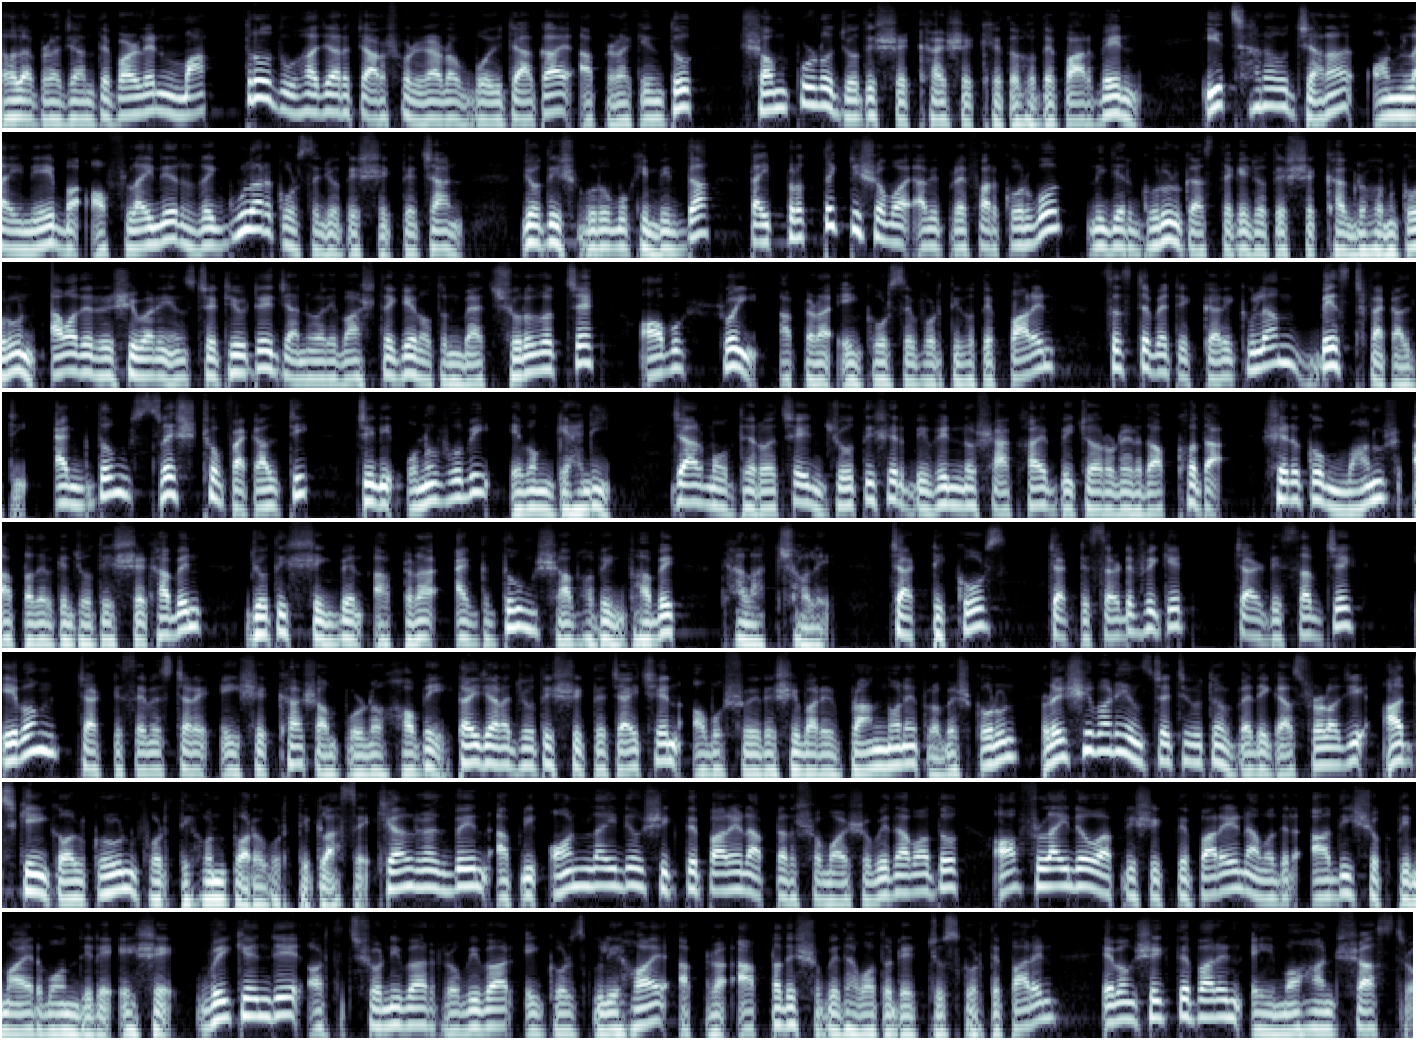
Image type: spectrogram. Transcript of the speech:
তাহলে আপনারা জানতে পারলেন, মাত্র দু হাজার চারশো নিরানব্বই টাকায় আপনারা কিন্তু সম্পূর্ণ জ্যোতিষ শিক্ষায় শিক্ষিত হতে পারবেন। এছাড়াও যারা অনলাইনে বা অফলাইনের রেগুলার কোর্সে জ্যোতিষ শিখতে চান, জ্যোতিষ গুরুমুখী বিদ্যা, তাই প্রত্যেকটি সময় আমি প্রেফার করব নিজের গুরুর কাছ থেকে জ্যোতিষ শিক্ষা গ্রহণ করুন। আমাদের ঋষিবাণী ইনস্টিটিউটে জানুয়ারি মাস থেকে নতুন ব্যাচ শুরু হচ্ছে। অবশ্যই আপনারা এই কোর্সে ভর্তি হতে পারেন। সিস্টেমেটিক কারিকুলাম বেস্ট ফ্যাকাল্টি একদম শ্রেষ্ঠ ফ্যাকাল্টি যিনি অনুভবী এবং জ্ঞানী, যার মধ্যে রয়েছে জ্যোতিষের বিভিন্ন শাখায় বিচরণের দক্ষতা। সেরকম মানুষ আপনাদেরকে জ্যোতিষ শেখাবেন, জ্যোতিষ শিখবেন আপনারা একদম স্বাভাবিকভাবে খেলার ছলে। চারটি কোর্স, চারটি সার্টিফিকেট চারটি সাবজেক্ট এবং চারটি সেমিস্টারে এই শিক্ষা সম্পূর্ণ হবে। তাই যারা জ্যোতিষ শিখতে চাইছেন, অবশ্যই ঋষিবাড়ির প্রাঙ্গণে প্রবেশ করুন। Rishibari institute of Vedic astrology আজকেই কল করুন, ভর্তি হন পরবর্তী ক্লাসে। খেয়াল রাখবেন, আপনি অনলাইনেও শিখতে পারেন আপনার সময় সুবিধা মতো, অফলাইনেও আপনি শিখতে পারেন আমাদের আদি শক্তি মায়ের মন্দিরে এসে। উইকেন্ডে, অর্থাৎ শনিবার, রবিবার এই কোর্সগুলি হয়, আপনারা আপনাদের সুবিধা মতো ডেট চুজ করতে পারেন এবং শিখতে পারেন এই মহান শাস্ত্র।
